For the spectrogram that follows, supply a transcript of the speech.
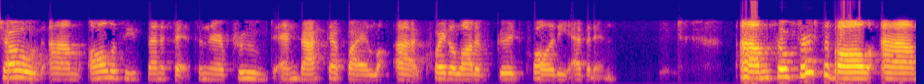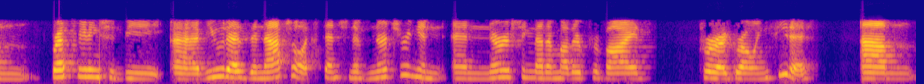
show um, all of these benefits, and they're approved and backed up by uh, quite a lot of good quality evidence. Um, so first of all, um, breastfeeding should be uh, viewed as the natural extension of nurturing and, and, nourishing that a mother provides for a growing fetus. Um,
